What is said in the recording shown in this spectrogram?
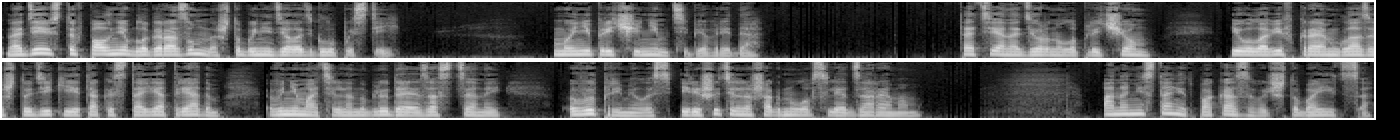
Надеюсь, ты вполне благоразумна, чтобы не делать глупостей. Мы не причиним тебе вреда». Татьяна дернула плечом, и, уловив краем глаза, что дикие так и стоят рядом, внимательно наблюдая за сценой, выпрямилась и решительно шагнула вслед за Рэмом. Она не станет показывать, что боится.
